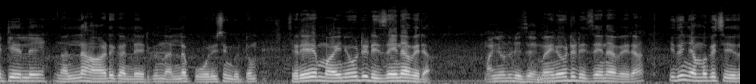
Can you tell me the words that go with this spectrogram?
മെറ്റീരിയൽ നല്ല ഹാർഡ് കല്ലായിരിക്കും നല്ല പോളിഷും കിട്ടും. ചെറിയ മൈന്യൂട്ട് ഡിസൈനാ വരിക മഞ്ഞോട്ട് ഡിസൈനാ വരിക ഇത് നമുക്ക് ചെയ്ത്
